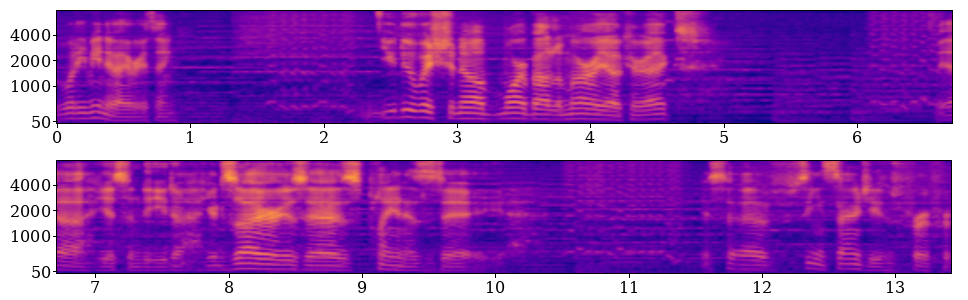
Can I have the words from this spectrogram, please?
What do you mean by everything? You do wish to know more about Lemuria, correct? Yeah, yes indeed. Your desire is as plain as day. Yes, I've seen Psynergy for, for,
